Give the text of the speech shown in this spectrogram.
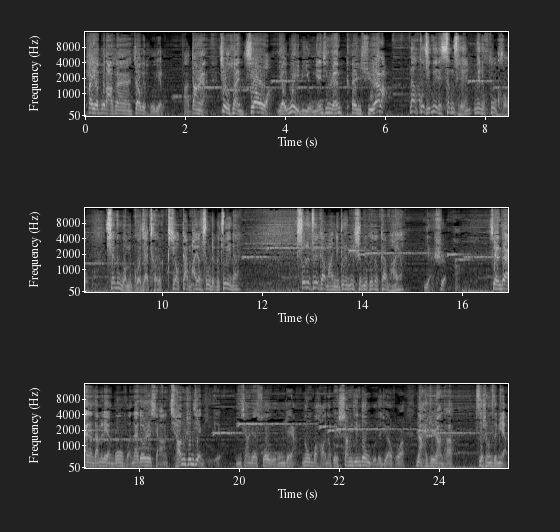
他也不打算交给徒弟了。啊。当然，就算教啊，也未必有年轻人肯学了。那过去为了生存，为了户口，现在我们国家条件要干嘛要受这个罪呢？受这罪干嘛？你不是没吃没喝要干嘛呀？也是啊。现在呢，咱们练功夫那都是想强身健体。你像这锁骨功这样，弄不好那会伤筋动骨的绝活，那还是让他自生自灭吧。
